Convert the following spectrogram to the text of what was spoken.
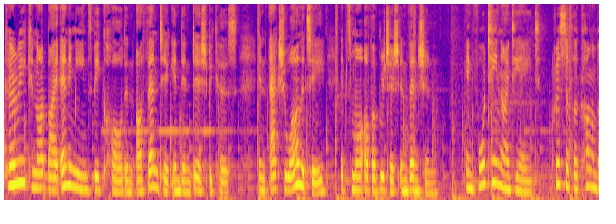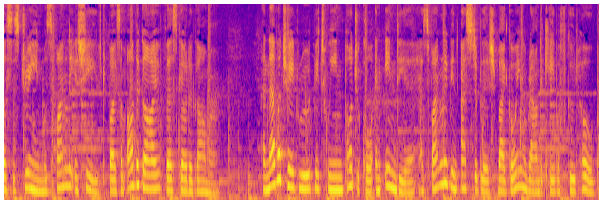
curry cannot by any means be called an authentic Indian dish because, in actuality, it's more of a British invention. In 1498, Christopher Columbus's dream was finally achieved by some other guy, Vasco da Gama. Another trade route between Portugal and India has finally been established by going around the Cape of Good Hope,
